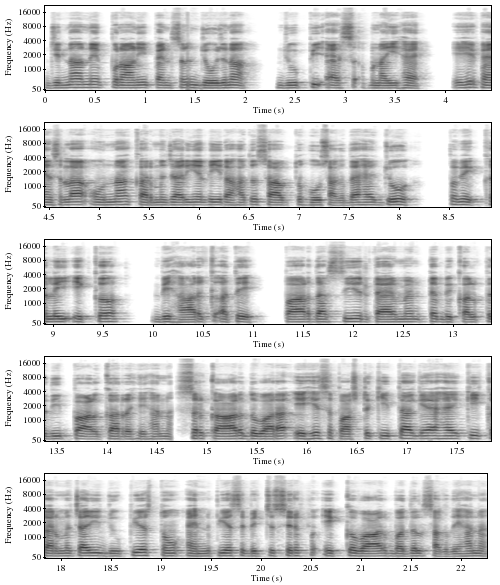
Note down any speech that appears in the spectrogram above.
ਜਿਨ੍ਹਾਂ ਨੇ ਪੁਰਾਣੀ ਪੈਨਸ਼ਨ ਯੋਜਨਾ ਯੂਪੀਐਸ ਅਪਣਾਈ ਹੈ। ਇਹ ਫੈਸਲਾ ਉਹਨਾਂ ਕਰਮਚਾਰੀਆਂ ਲਈ ਰਾਹਤ ਸਾਬਤ ਹੋ ਸਕਦਾ ਹੈ, ਜੋ ਭਵਿੱਖ ਲਈ ਇੱਕ ਵਿਹਾਰਕ ਅਤੇ ਪਾਰਦਰਸ਼ੀ ਰਿਟਾਇਰਮੈਂਟ ਵਿਕਲਪ ਦੀ ਭਾਲ ਕਰ ਰਹੇ ਹਨ। ਸਰਕਾਰ ਦੁਆਰਾ ਇਹ ਸਪਸ਼ਟ ਕੀਤਾ ਗਿਆ ਹੈ ਕਿ ਕਰਮਚਾਰੀ ਯੂਪੀਐਸ ਤੋਂ ਐਨਪੀਐਸ ਵਿੱਚ ਸਿਰਫ ਇੱਕ ਵਾਰ ਬਦਲ ਸਕਦੇ ਹਨ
